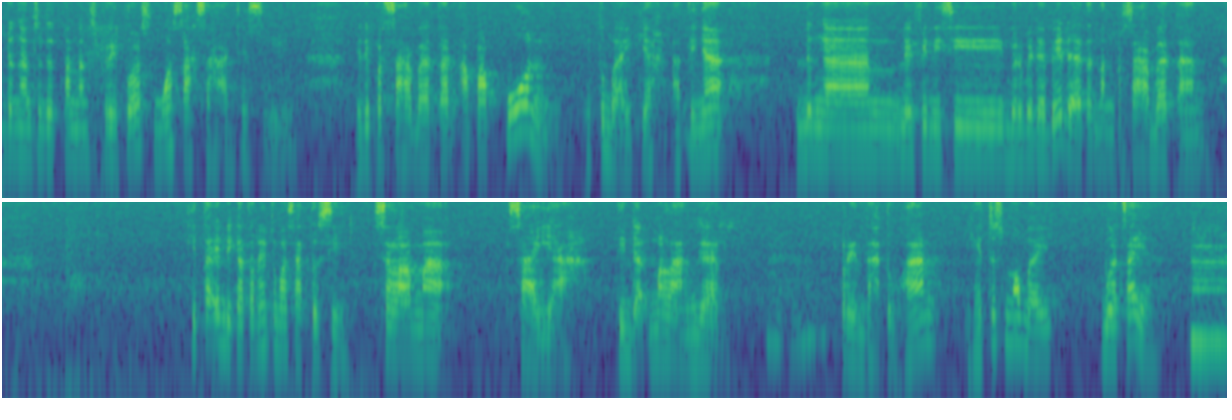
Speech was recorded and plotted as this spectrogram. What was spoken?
dengan sudut pandang spiritual semua sah-sah aja sih. Jadi persahabatan apa pun itu baik ya. Artinya dengan definisi berbeda-beda tentang persahabatan, kita indikatornya cuma satu sih. Selama saya tidak melanggar perintah Tuhan, ya itu semua baik buat saya. Hmm.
